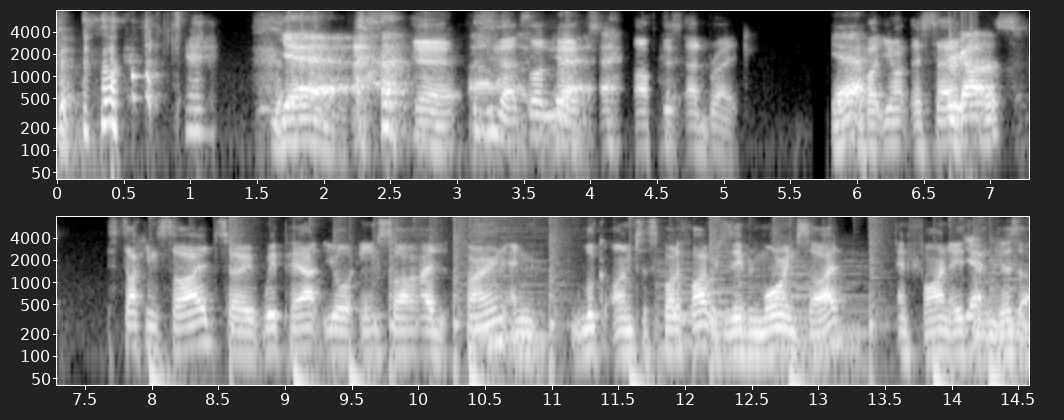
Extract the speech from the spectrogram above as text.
Yeah. Yeah, Uh, that's on yeah. next after this ad break. Yeah. But you know what they say? Regardless. Stuck inside, so whip out your inside phone and look onto Spotify, which is even more inside, and find Ethan Yep. and Jezza.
